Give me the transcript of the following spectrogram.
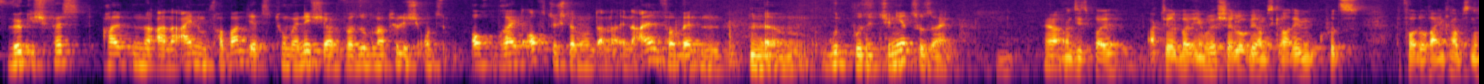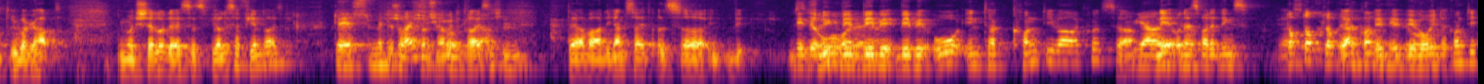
wirklich festhalten an einem Verband jetzt tun wir nicht. Ja, wir versuchen natürlich uns auch breit aufzustellen und dann in allen Verbänden ähm, gut positioniert zu sein. Ja. Man sieht es bei, aktuell bei Imre Cello, wir haben es gerade eben kurz, bevor du reinkamst, noch drüber gehabt. Imre Cello, der ist jetzt, wie alt ist er, 34? Der ist Mitte Schon- 30. schon, ja, Mitte glaub ich, 30. Der war die ganze Zeit als äh, in, BBO der, BBO Interconti war er kurz, ja? Ja, nee, oder es war der Dings. Wie Doch, doch, ich glaub, ja, Interconti. BBO Interconti.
